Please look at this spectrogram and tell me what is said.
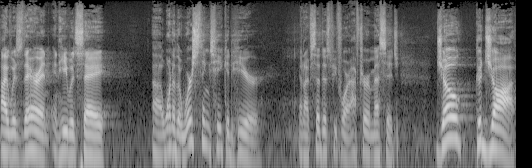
I was there, and, and he would say, uh, one of the worst things he could hear, and I've said this before after a message, Joe, good job.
